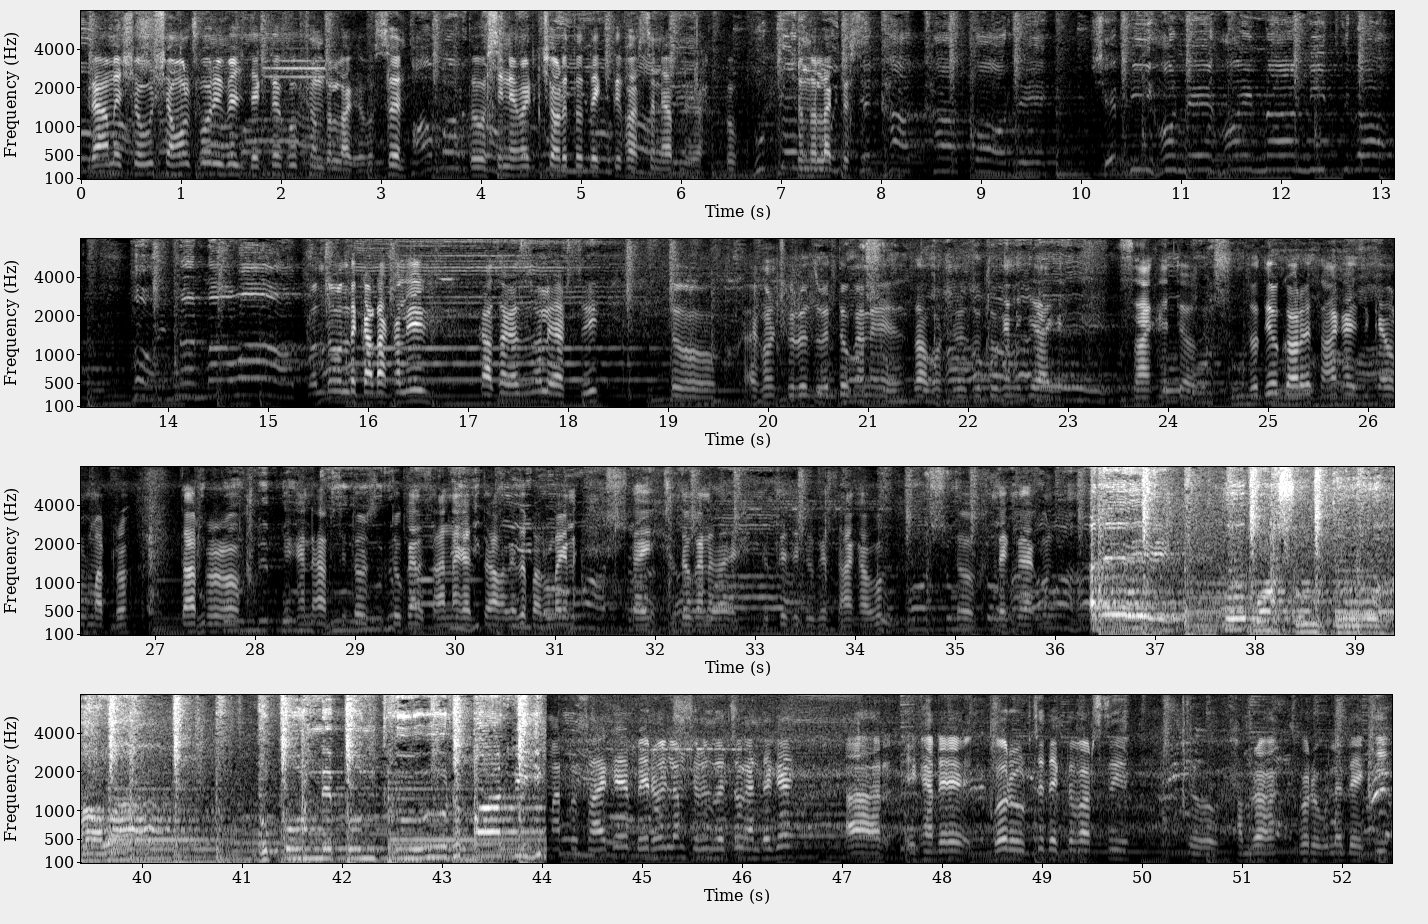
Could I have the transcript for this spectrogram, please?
গ্রামের সবুজ শ্যামল পরিবেশ দেখতে খুব সুন্দর লাগে, বুঝছেন? তো সিনেমাটিক শহরে তো দেখতে পাচ্ছেন আপনারা, খুব সুন্দর লাগতেছে। হয় না বলতে বলতে কাটাখালির কাছাকাছি চলে আসছি। তো এখন সুরজের দোকানে যাব সুরজের দোকানে গিয়ে আগে চা খাইতে হবে। যদিও ঘরে চা খাইছি কেবলমাত্র তারপর এখানে আসছি তো দোকানে চা না খাইতে আমার কাছে ভালো লাগে না। তাই দোকানে ঢুকতেছি ঢুকে চা খাব। তো দেখতে এখন মাত্র চা খেয়ে বের হইলাম সুরজের দোকান থেকে। আর এখানে গরু উঠছে দেখতে পারছি। তো আমরা গরুগুলো দেখি।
